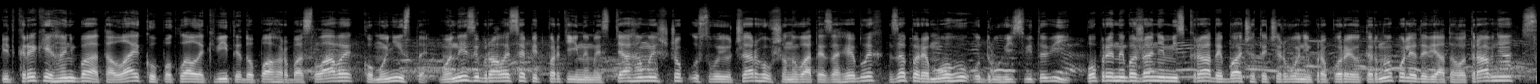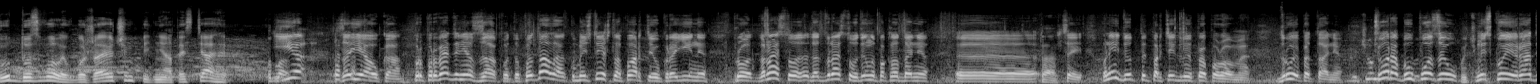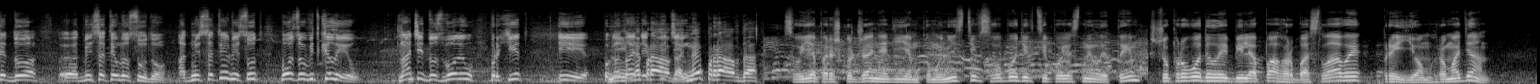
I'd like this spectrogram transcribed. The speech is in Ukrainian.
Під крики ганьба та лайку поклали квіти до пагорба слави комуністи. Вони зібралися під партійними стягами, щоб у свою чергу вшанувати загиблих за перемогу у Другій світовій. Попри небажання міськради бачити червоні прапори у Тернополі 9 травня, суд дозволив бажаючим підняти стяги. Є заявка про проведення заходу. Подала Комуністична партія України про 12, на 12 годину покладання е, Так. цей. Вони йдуть під партійними прапорами. Друге питання. Вчора був позов міської ради до е, адміністративного суду. Адміністративний суд позов відхилив. Значить, дозволив прохід і Ні, покладання неправда, квітів. неправда. Своє перешкоджання діям комуністів свободівці пояснили тим, що проводили біля пагорба слави прийом громадян.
